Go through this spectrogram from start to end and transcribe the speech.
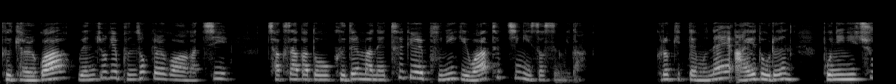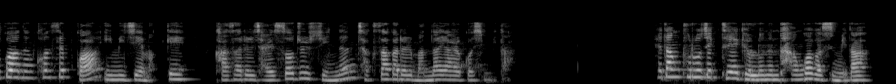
그 결과 왼쪽의 분석 결과와 같이 작사가도 그들만의 특유의 분위기와 특징이 있었습니다. 그렇기 때문에 아이돌은 본인이 추구하는 컨셉과 이미지에 맞게 가사를 잘 써줄 수 있는 작사가를 만나야 할 것입니다. 해당 프로젝트의 결론은 다음과 같습니다.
